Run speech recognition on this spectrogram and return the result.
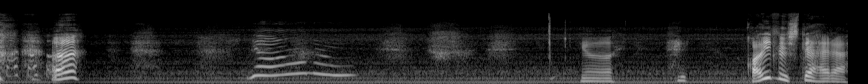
Аа? Яана. Яа. Гоё л өштэй хараа.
